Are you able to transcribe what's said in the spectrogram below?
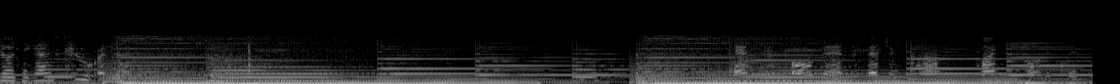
doing to guys crew or not. After all that, the veteran cop finds his own equipment.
